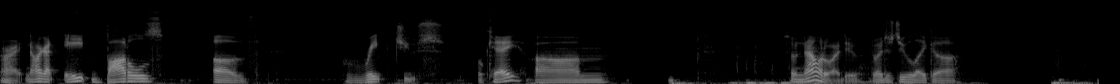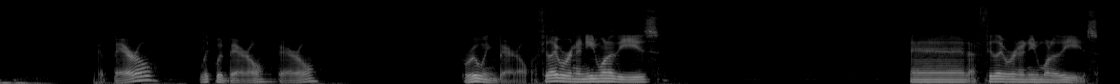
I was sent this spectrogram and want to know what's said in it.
All right, now I got eight bottles of grape juice. Okay. Um, so now what do I do? Do I just do like a like a barrel? Liquid barrel, barrel, brewing barrel. I feel like we're gonna need one of these. And I feel like we're gonna need one of these.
